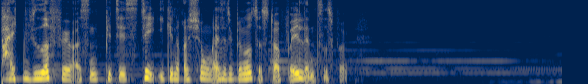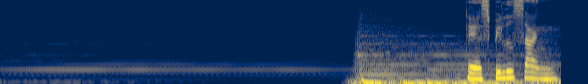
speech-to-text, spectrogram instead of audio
bare ikke videreføre sådan PTSD i generationer. Altså, det bliver nødt til at stoppe på et eller andet tidspunkt. Da jeg spillede sangen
